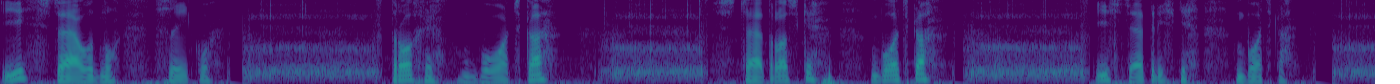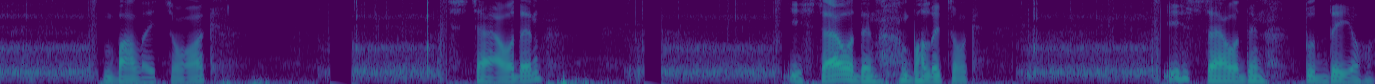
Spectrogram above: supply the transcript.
І ще одну шийку. Трохи бочка. Ще трошки бочка. І ще трішки бочка. Баличок. Ще один. І ще один баличок. І ще один туди його.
